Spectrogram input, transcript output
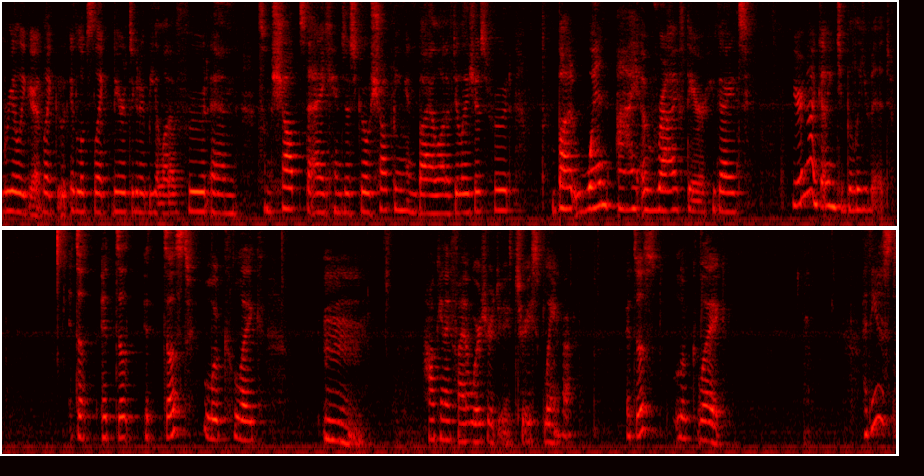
really good. Like it looks like there's gonna be a lot of food and some shops that I can just go shopping and buy a lot of delicious food. But when I arrived there, you guys, you're not going to believe it. It does, it does, it does look like, mm, how can I find a word to, to explain that? It does look like, I think it's,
